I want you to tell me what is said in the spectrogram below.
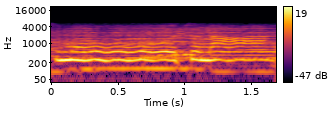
смутно.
